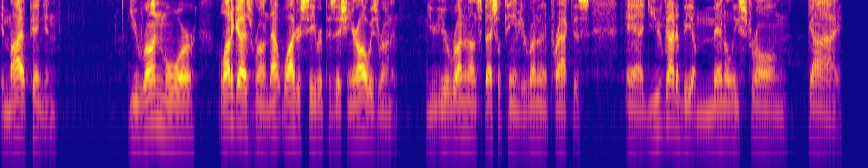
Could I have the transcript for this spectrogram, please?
in my opinion you run more. A lot of guys run that wide receiver position. You're always running. You're running on special teams. You're running in practice, and you've got to be a mentally strong guy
